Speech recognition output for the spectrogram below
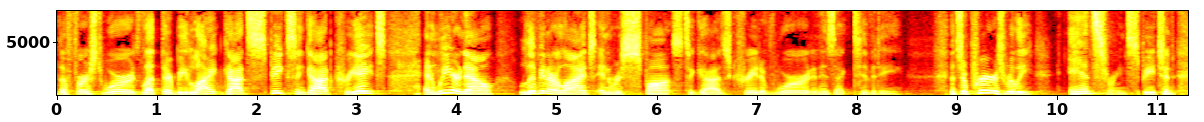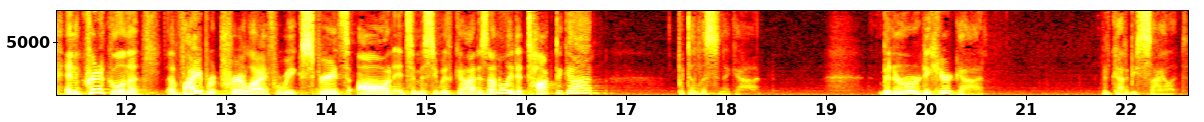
the first words, let there be light. God speaks and God creates. And we are now living our lives in response to God's creative word and his activity. And so prayer is really answering speech. And, and critical in a, a vibrant prayer life where we experience awe and intimacy with God is not only to talk to God, but to listen to God. But in order to hear God, we've got to be silent.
